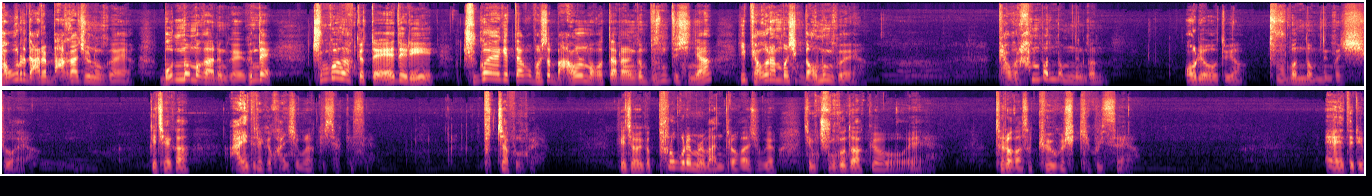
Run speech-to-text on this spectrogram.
벽으로 나를 막아주는 거예요. 못 넘어가는 거예요. 근데 중고등학교 때 애들이 죽어야겠다고 벌써 마음을 먹었다라는 건 무슨 뜻이냐? 이 벽을 한 번씩 넘은 거예요. 벽을 한 번 넘는 건 어려워도요. 두 번 넘는 건 쉬워요. 그 제가 아이들에게 관심을 갖기 시작했어요. 붙잡은 거예요. 그래서 저희가 프로그램을 만들어 가지고요. 지금 중고등학교에 들어가서 교육을 시키고 있어요. 애들이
